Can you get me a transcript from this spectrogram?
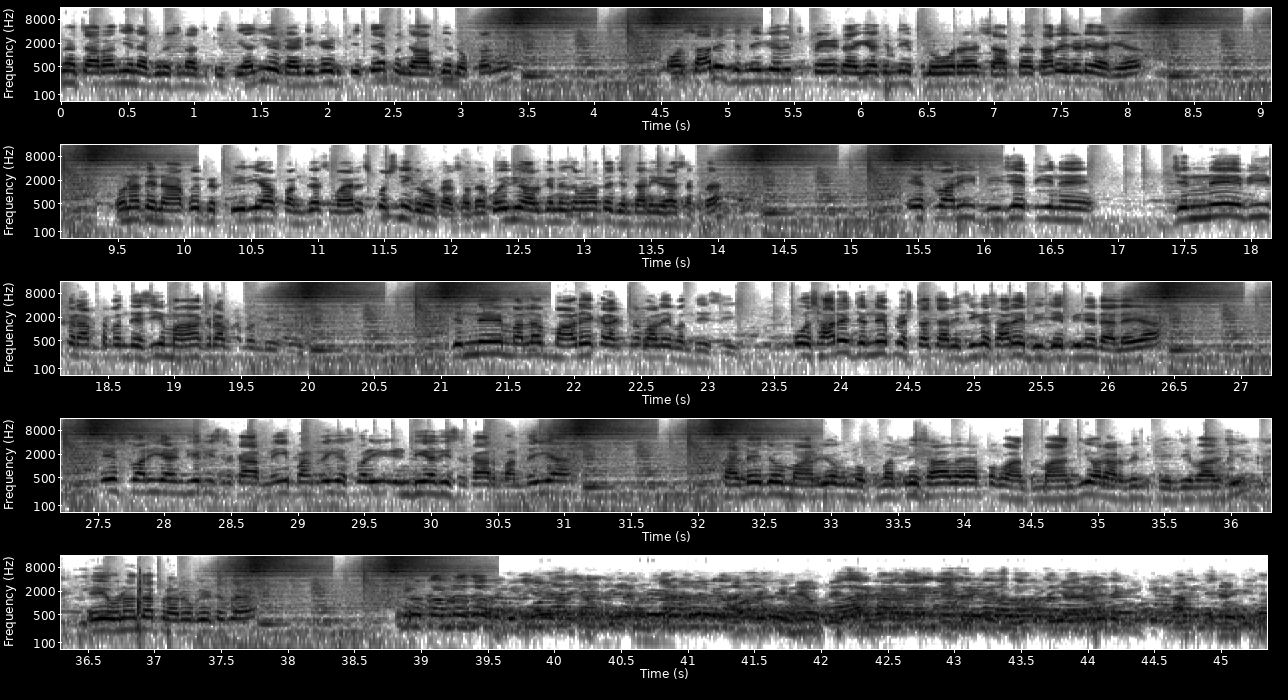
ਇਹਨਾਂ ਚਾਰਾਂ ਦੀ ਇਨੋਗ੍ਰੇਸ਼ਨ ਅੱਜ ਕੀਤੀ ਆ ਜੀ। ਇਹ ਡੈਡੀਕੇਟ ਕੀਤੇ ਆ ਪੰਜਾਬ ਦੇ ਲੋਕਾਂ ਨੂੰ। ਔਰ ਸਾਰੇ ਜਿੰਨੇ ਵੀ ਇਹਦੇ ਚ ਪੇਂਟ ਹੈਗੇ ਆ, ਜਿੰਨੇ ਫਲੋਰ ਹੈ ਛੱਤ ਹੈ ਸਾਰੇ ਜਿਹੜੇ ਹੈਗੇ ਆ, ਉਹਨਾਂ ਤੇ ਨਾ ਕੋਈ ਬੈਕਟੀਰੀਆ ਫੰਗਸ ਵਾਇਰਸ ਕੁਝ ਨਹੀਂ ਗਰੋ ਕਰ ਸਕਦਾ। ਕੋਈ ਵੀ ਆਰਗੇਨਿਜ਼ਮ ਉਹਨਾਂ ਤੇ ਜਿੰਦਾ ਨਹੀਂ ਰਹਿ ਸਕਦਾ। ਇਸ ਵਾਰੀ ਬੀਜੇਪੀ ਨੇ ਜਿੰਨੇ ਵੀ ਕਰਪਟ ਬੰਦੇ ਸੀ, ਮਹਾ ਕਰਪਟ ਬੰਦੇ ਸੀ, ਜਿੰਨੇ ਮਤਲਬ ਮਾੜੇ ਕਰੈਕਟਰ ਵਾਲੇ ਬੰਦੇ ਸੀ, ਉਹ ਸਾਰੇ ਜਿੰਨੇ ਭ੍ਰਿਸ਼ਟਾਚਾਰੀ ਸੀਗੇ, ਸਾਰੇ ਬੀਜੇਪੀ ਨੇ ਲੈ ਲਏ ਆ। ਇਸ ਵਾਰੀ ਐਨਡੀਏ ਦੀ ਸਰਕਾਰ ਨਹੀਂ ਬਣ ਰਹੀ, ਇਸ ਵਾਰੀ ਇੰਡੀਆ ਦੀ ਸਰਕਾਰ ਬਣ ਰਹੀ ਆ। ਸਾਡੇ ਜੋ ਮਾਨਯੋਗ ਮੁੱਖ ਮੰਤਰੀ ਸਾਹਿਬ ਹੈ, ਭਗਵੰਤ ਮਾਨ ਜੀ ਔਰ ਅਰਵਿੰਦ ਕੇਜਰੀਵਾਲ ਜੀ, ਇਹ ਉਹਨਾਂ ਦਾ ਪ੍ਰੈਰੋਗੇਟਿਵ ਹੈ।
